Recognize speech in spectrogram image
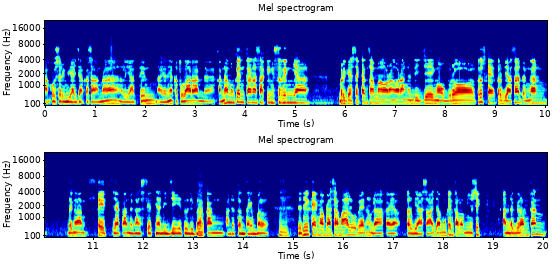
aku sering diajak ke sana ngeliatin akhirnya ketularan dah. Karena mungkin karena saking seringnya bergesekan sama orang-orang nge-DJ ngobrol terus kayak terbiasa dengan dengan stage ya kan? Dengan stage-nya DJ itu di belakang ada turntable. Hmm. jadi kayak nggak berasa malu Ben udah kayak terbiasa aja. Mungkin kalau musik underground kan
